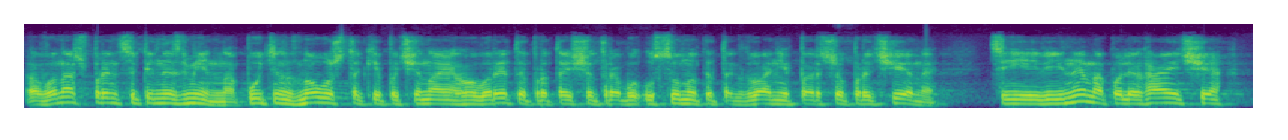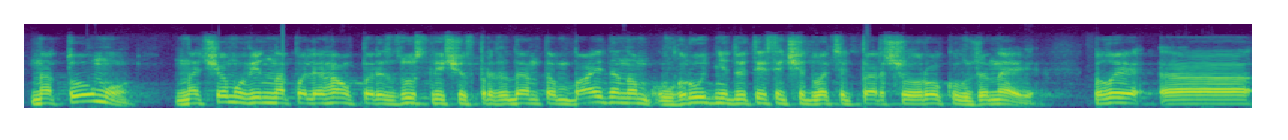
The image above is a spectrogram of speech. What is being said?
вона ж в принципі незмінна. Путін знову ж таки починає говорити про те, що треба усунути так звані першопричини цієї війни, наполягаючи на тому. На чому він наполягав перед зустрічю з президентом Байденом в грудні 2021 року в Женеві, коли е,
